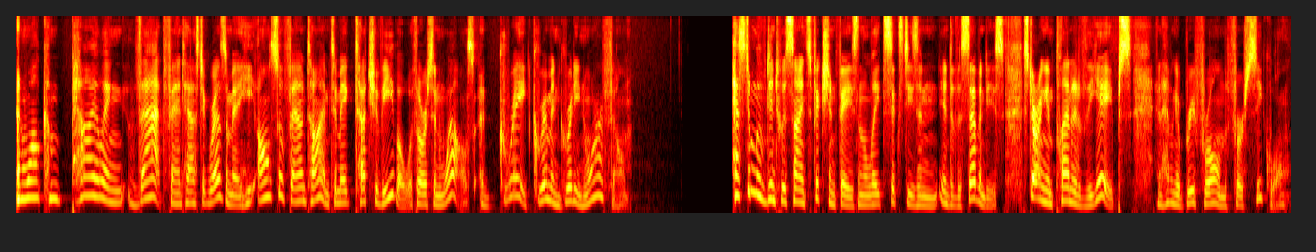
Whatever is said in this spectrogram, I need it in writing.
And while compiling that fantastic resume, he also found time to make Touch of Evil with Orson Welles, a great grim and gritty noir film. Heston moved into a science fiction phase in the late 60s and into the 70s, starring in Planet of the Apes and having a brief role in the first sequel,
